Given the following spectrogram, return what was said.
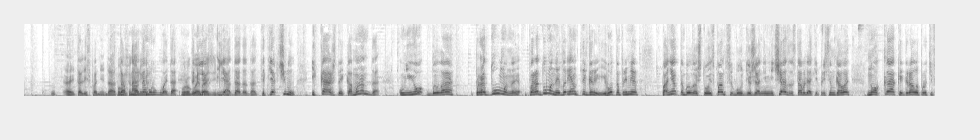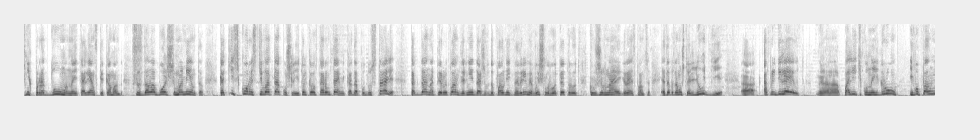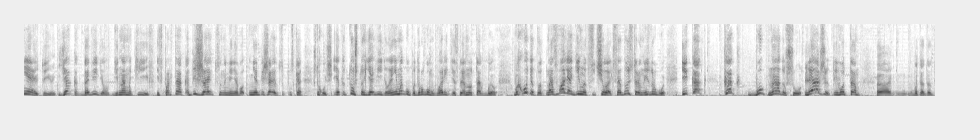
А, Италия, Испания, да. Там, а там. Уругвай, да. Уругвай, Так я- Бразилия. Я, да, да, да. Так я к чему? И каждая команда, у нее была продуманная, продуманный вариант игры. И вот, например, понятно было, что испанцы будут держанием мяча заставлять и прессинговать, но как играла против них продуманная итальянская команда, создала больше моментов, какие скорости в атаку шли, и только во втором тайме, когда подустали, тогда на первый план, вернее, даже в дополнительное время вышла вот эта вот кружевная игра испанцев. Это потому что люди а, определяют а, политику на игру и выполняют ее. Я, когда видел Динамо Киев и Спартак, обижаются на меня. Вот не обижаются, пускай что хочешь. И это то, что я видел. Я не могу по-другому говорить, если оно так было. Выходят, вот назвали 11 человек с одной стороны и с другой. И как как Бог на душу ляжет, и вот там э, вот этот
